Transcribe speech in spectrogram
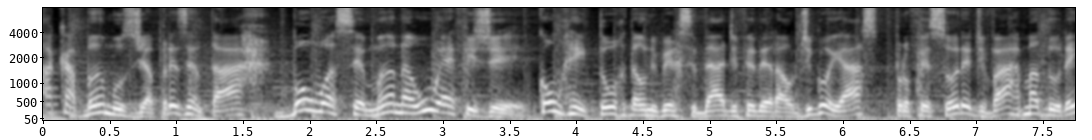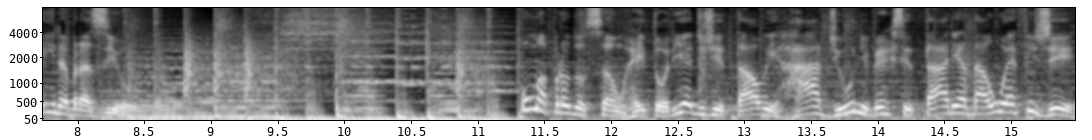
Acabamos de apresentar Boa Semana UFG, com o reitor da Universidade Federal de Goiás, professor Edivar Madureira Brasil. Uma produção Reitoria Digital e Rádio Universitária da UFG.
